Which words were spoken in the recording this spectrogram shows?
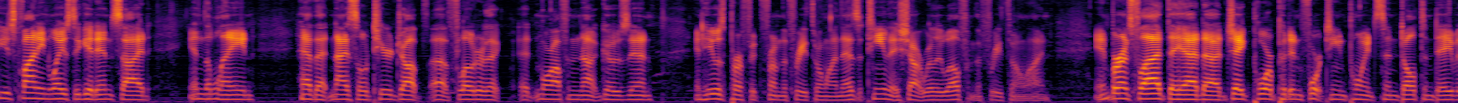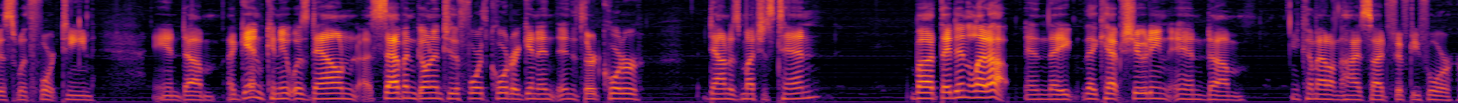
he's finding ways to get inside in the lane, have that nice little teardrop uh, floater that, that more often than not goes in, and he was perfect from the free throw line. As a team, they shot really well from the free throw line. In Burns Flat, they had uh, Jake Poor put in 14 points and Dalton Davis with 14. And um, again, Canute was down uh, seven going into the fourth quarter. Again, in, in the third quarter, down as much as 10. But they didn't let up, and they, they kept shooting, and um, you come out on the high side 54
